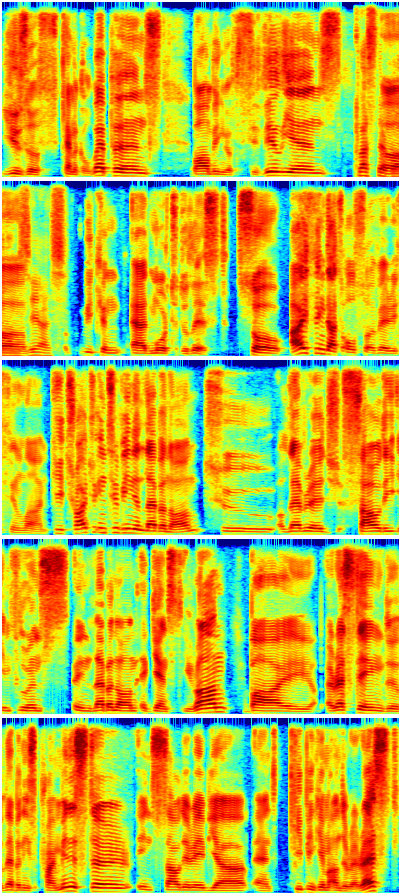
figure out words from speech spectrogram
Use of chemical weapons, bombing of civilians, Cluster bombs, uh, yes. We can add more to the list. So I think that's also a very thin line. He tried to intervene in Lebanon to leverage Saudi influence in Lebanon against Iran by arresting the Lebanese prime minister in Saudi Arabia and keeping him under arrest,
